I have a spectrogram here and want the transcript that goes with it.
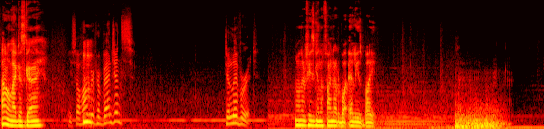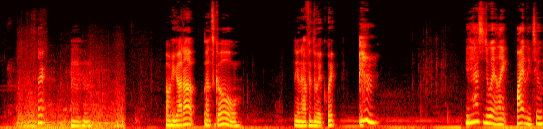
I don't like this guy. You so hungry for vengeance? Deliver it. I wonder if he's gonna find out about Ellie's bite. There- Mm-hmm. Oh, he got up. Let's go. He's gonna have to do it quick. He has to do it like quietly too.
